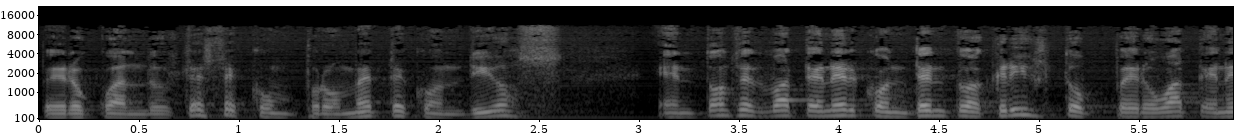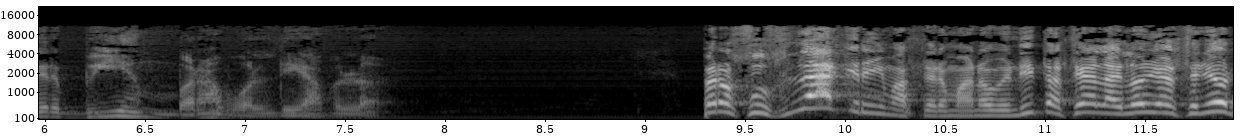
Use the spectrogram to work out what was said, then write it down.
Pero cuando usted se compromete con Dios, entonces va a tener contento a Cristo, pero va a tener bien bravo al diablo. Pero sus lágrimas, hermano, bendita sea la gloria del Señor,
